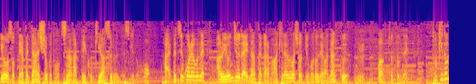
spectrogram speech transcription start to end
要素ってやっぱり男子力とも繋がっていく気がするんですけども、はい。別にこれをね、あの40代になったからも諦めましょうということではなく、うん。まあちょっとね、時々、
